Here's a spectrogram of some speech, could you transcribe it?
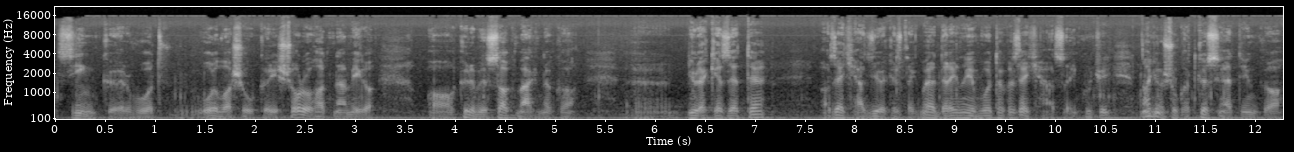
színkör, volt olvasókör, és sorolhatnám még a, a különböző szakmáknak a gyülekezete, az egyház gyülekezetek mellett, de legnagyobb voltak az egyházaink. Úgyhogy nagyon sokat köszönhetünk a,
